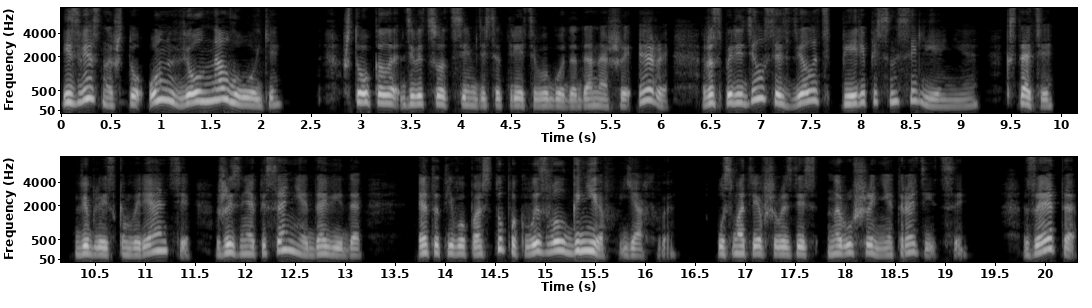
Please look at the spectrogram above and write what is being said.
Известно, что он ввел налоги, что около 973 года до нашей эры распорядился сделать перепись населения. Кстати, в библейском варианте жизнеописания Давида этот его поступок вызвал гнев Яхве, усмотревшего здесь нарушение традиции. За это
